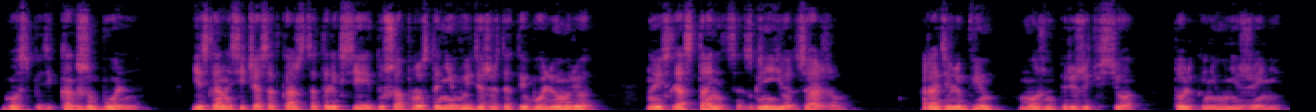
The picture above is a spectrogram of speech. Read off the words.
Господи, как же больно. Если она сейчас откажется от Алексея, душа просто не выдержит этой боли и умрет. Но если останется, сгниет заживо. Ради любви можно пережить все, только не унижение.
